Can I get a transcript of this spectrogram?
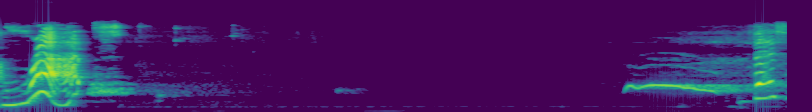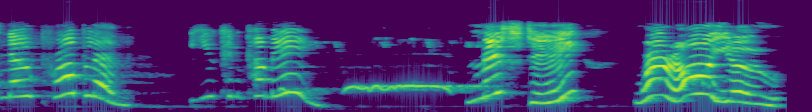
Rats? There's no problem. You can come in. Misty, where are you?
